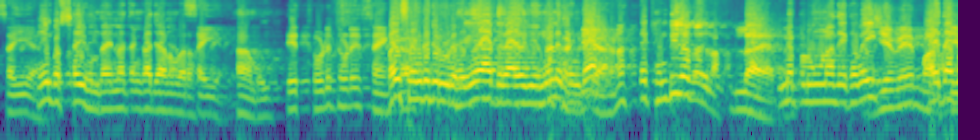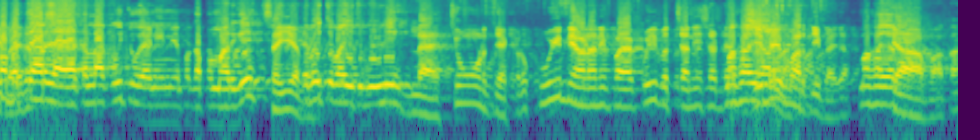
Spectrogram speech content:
ਸਹੀ ਆ। ਨਹੀਂ ਬੱਸਾ ਹੀ ਹੁੰਦਾ ਇੰਨਾ ਚੰਗਾ ਜਾਨਵਰ। ਸਹੀ ਆ। ਹਾਂ ਬਈ। ਤੇ ਥੋੜੇ ਥੋੜੇ ਸੈਂਕ ਬਈ ਸਿੰਘ ਜ਼ਰੂਰ ਹੈਗੇ ਆ ਦਗਾਏ ਨਹੀਂ ਉਹਨਾਂ ਨੇ? ਸਿੰਘਾ। ਤੇ ਠੰਡੀ ਦਾ ਗੱਲ ਆ ਲੈ ਮੈਂ ਪਲੂਣਾ ਦੇਖ ਬਈ। ਜਿਵੇਂ ਇਹਦਾ ਮਰਜ਼ੀ ਆਪਾਂ। ਬੱਚਾ ਰਜਾਇਆ ਕੱਲਾ ਕੋਈ ਚੋਇਆ ਨਹੀਂ ਨਹੀਂ ਆਪਾਂ ਗੱਪ ਮਾਰੀਏ। ਸਹੀ ਆ ਤੇ ਬਈ ਚਵਾਈ ਚ ਵੀ। ਲੈ ਚੂਣ ਚੈੱਕ ਕਰੋ। ਕੋਈ ਨਿਆਣਾ ਨਹੀਂ ਪਾਇਆ ਕੋਈ ਬੱਚਾ ਨਹੀਂ ਛੱਡਿਆ। ਜਿਵੇਂ। ਮਰਜ਼ੀ ਬਹਿ ਜਾ। ਕੀ ਬਾਤ ਆ।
